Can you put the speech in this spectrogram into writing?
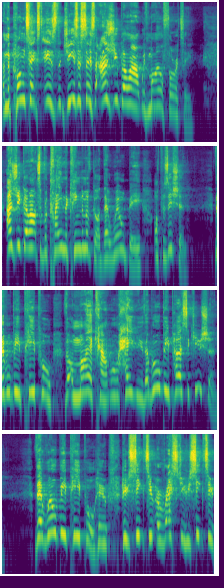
And the context is that Jesus says that as you go out with my authority, as you go out to proclaim the kingdom of God, there will be opposition. There will be people that, on my account, will hate you. There will be persecution. There will be people who, who seek to arrest you, who seek to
